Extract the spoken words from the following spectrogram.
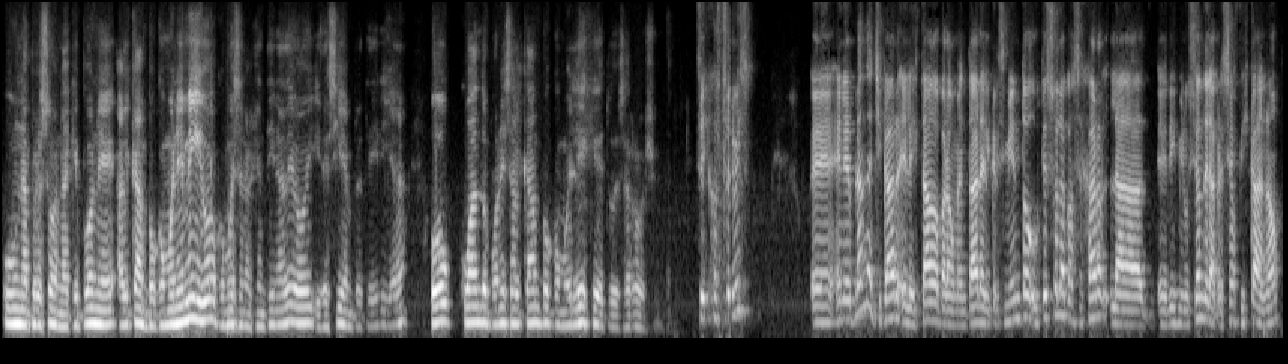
una persona que pone al campo como enemigo, como es en Argentina de hoy y de siempre, te diría, o cuando pones al campo como el eje de tu desarrollo. Sí, José Luis, eh, en el plan de achicar el Estado para aumentar el crecimiento, usted suele aconsejar la eh, disminución de la presión fiscal, ¿no?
